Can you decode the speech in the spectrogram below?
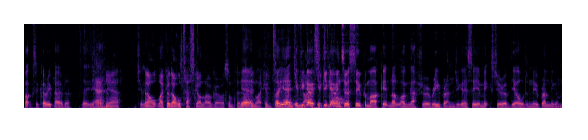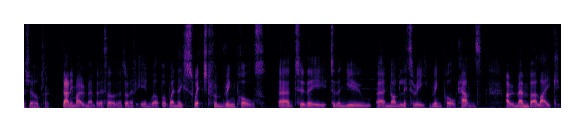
box of curry powder that is Yeah. there. yeah. Chili An old, like an old Tesco logo or something. Yeah. Been like So yeah, if you go if you go into a supermarket not long after a rebrand, you're going to see a mixture of the old and new branding on the shelves. Danny might remember this. I don't know if Ian will, but when they switched from ring pulls uh, to the to the new uh, non-littery ring pull cans, I remember like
